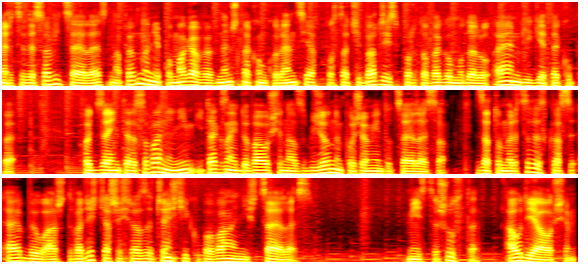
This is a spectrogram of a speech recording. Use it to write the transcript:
Mercedesowi CLS na pewno nie pomaga wewnętrzna konkurencja w postaci bardziej sportowego modelu AMG GT Coupe, choć zainteresowanie nim i tak znajdowało się na zbliżonym poziomie do CLS-a. Za to Mercedes klasy E był aż 26 razy częściej kupowany niż CLS. Miejsce szóste. Audi A8.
